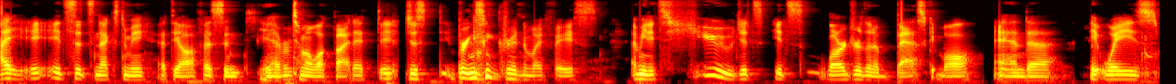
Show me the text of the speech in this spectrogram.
I it, it sits next to me at the office, and yeah, every time I walk by it, it just it brings a grin to my face. I mean, it's huge. It's it's larger than a basketball, and uh, it weighs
